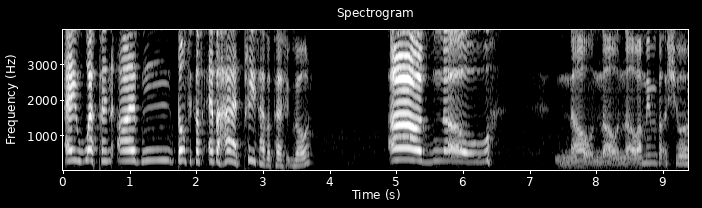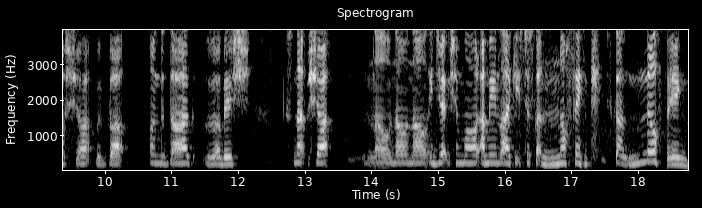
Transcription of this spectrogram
A weapon I don't think I've ever had. Please have a perfect roll. Oh, no. No, no, no. I mean, we've got a sure shot. We've got underdog, rubbish. Snapshot. No, no, no. Injection Mold. I mean, like, it's just got nothing. It's got nothing.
